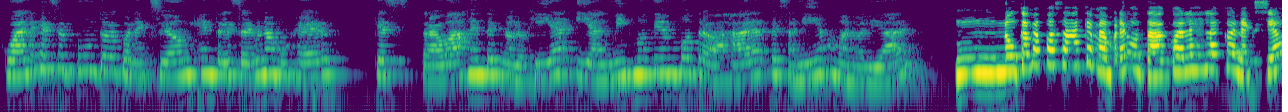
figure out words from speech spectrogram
cuál es ese punto de conexión entre ser una mujer que trabaja en tecnología y al mismo tiempo trabajar artesanías o manualidades? Nunca me ha pasado que me han preguntado cuál es la conexión,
